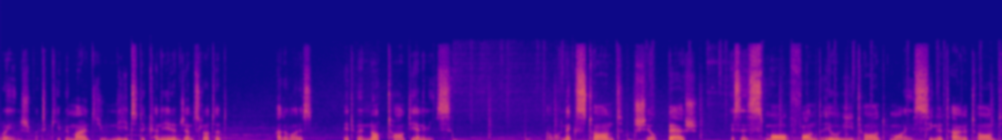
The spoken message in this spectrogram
range. But keep in mind, you need the Carnelian gem slotted, otherwise it will not taunt the enemies. Our next taunt, Shield Bash, is a small front AoE taunt, more a single target taunt,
